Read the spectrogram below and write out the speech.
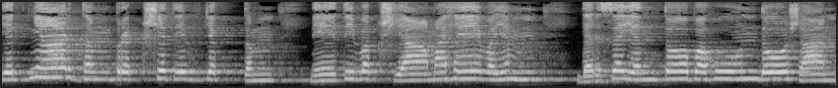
यज्ञार्थम् प्रक्ष्यति व्यक्तम् नेति वक्ष्यामहे वयम् दर्शयन्तो बहून् दोषान्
